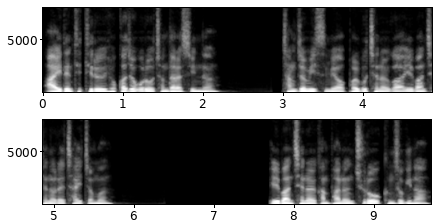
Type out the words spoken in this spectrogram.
아이덴티티를 효과적으로 전달할 수 있는 장점이 있으며 벌브 채널과 일반 채널의 차이점은 일반 채널 간판은 주로 금속이나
